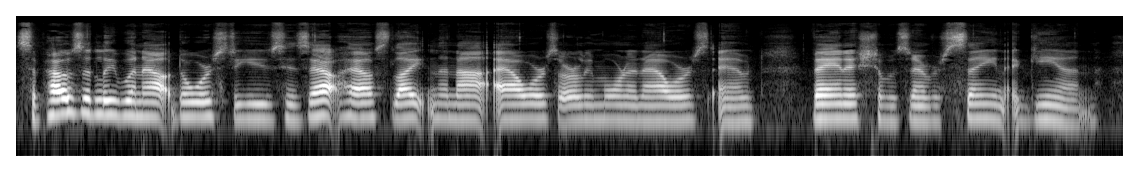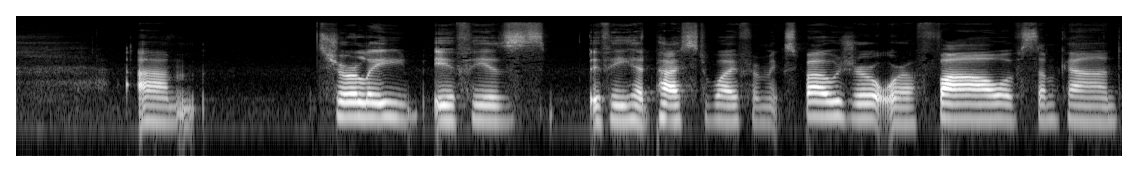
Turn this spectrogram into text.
supposedly went outdoors to use his outhouse late in the night hours, early morning hours, and vanished and was never seen again. Um, surely, if his if he had passed away from exposure or a fall of some kind,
